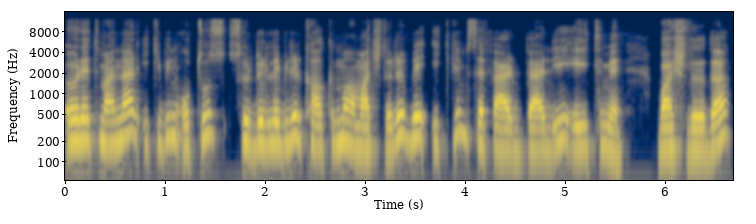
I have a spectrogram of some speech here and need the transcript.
Öğretmenler 2030 Sürdürülebilir Kalkınma Amaçları ve İklim Seferberliği Eğitimi başlığı da.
